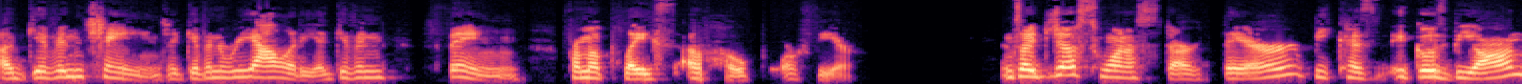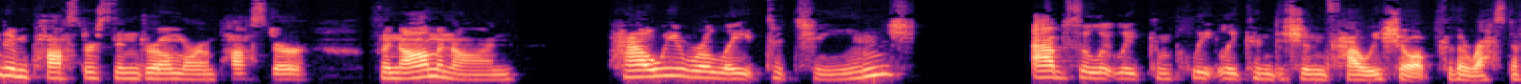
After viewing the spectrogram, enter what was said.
a given change, a given reality, a given thing from a place of hope or fear. And so I just want to start there because it goes beyond imposter syndrome or imposter phenomenon. How we relate to change absolutely completely conditions how we show up for the rest of,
